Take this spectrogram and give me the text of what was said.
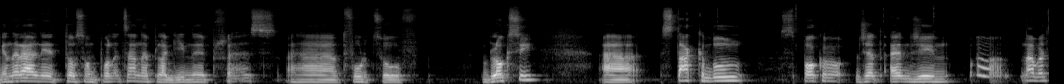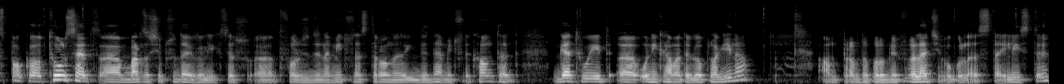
Generalnie to są polecane pluginy przez e, twórców Blocksy. E, Stackable, spoko, Jet Engine, o, nawet spoko. Toolset e, bardzo się przyda, jeżeli chcesz tworzyć dynamiczne strony i dynamiczny content. Getweet, e, unikamy tego plugina. On prawdopodobnie wyleci w ogóle z tej listy.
